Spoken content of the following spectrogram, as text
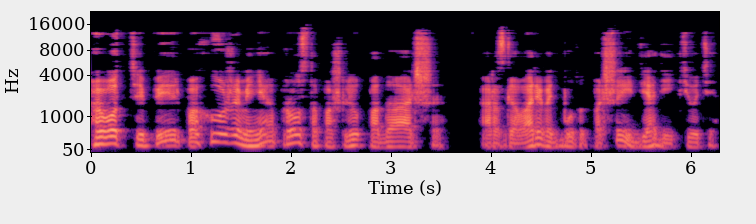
Вот теперь, похоже, меня просто пошлют подальше, а разговаривать будут большие дяди и тети.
